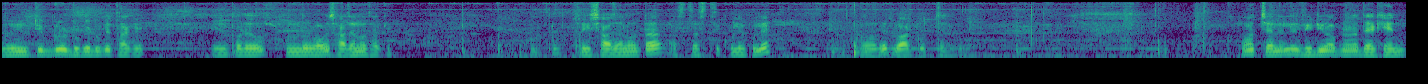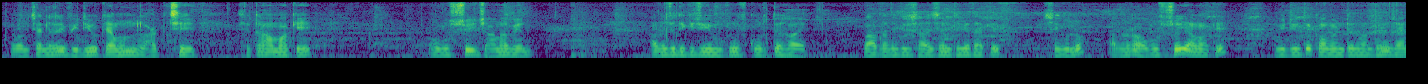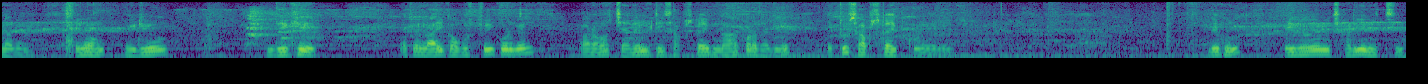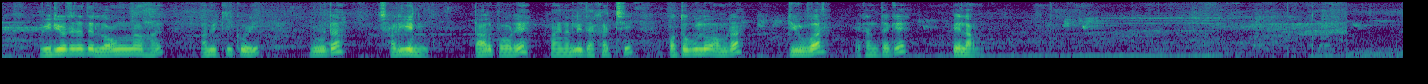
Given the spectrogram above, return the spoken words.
রোয়িং টিপগুলো ঢুকে ঢুকে থাকে। এরপরেও সুন্দরভাবে সাজানো থাকে। সেই সাজানোটা আস্তে আস্তে খুলে খুলে আমাদের বার করতে হবে। আমার চ্যানেলের ভিডিও আপনারা দেখেন, এবং চ্যানেলের ভিডিও কেমন লাগছে সেটা আমাকে অবশ্যই জানাবেন। আরও যদি কিছু ইমপ্রুভ করতে হয় বা আপনাদের কিছু সাজেশন থেকে থাকে, সেগুলো আপনারা অবশ্যই আমাকে ভিডিওতে কমেন্টের মাধ্যমে জানাবেন। এবং ভিডিও দেখে একটা লাইক অবশ্যই করবেন আর আমার চ্যানেলটি সাবস্ক্রাইব না করা থাকলে একটু সাবস্ক্রাইব করে দেবেন। দেখুন, এইভাবে আমি ছাড়িয়ে নিচ্ছি। ভিডিওটা যাতে লং না হয়, আমি কি করি? পুরোটা ছাড়িয়ে নিই। তারপরে ফাইনালি দেখাচ্ছি কতগুলো আমরা টিউবার এখান থেকে পেলাম।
